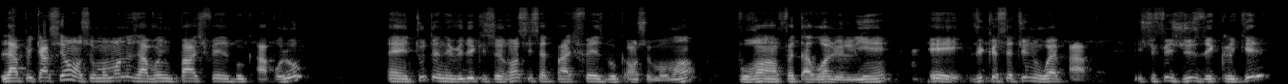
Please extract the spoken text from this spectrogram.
L'application, en ce moment, nous avons une page Facebook Apollo tout individu qui se rend sur cette page Facebook en ce moment pourra en fait avoir le lien. Et vu que c'est une web app, il suffit juste de cliquer.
